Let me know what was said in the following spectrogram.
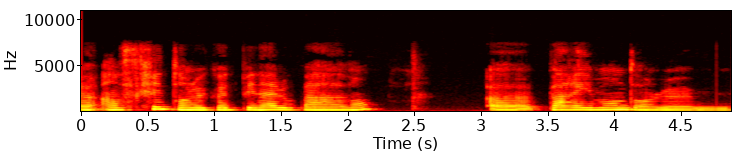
euh, inscrites dans le code pénal auparavant. Euh, pareillement dans le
